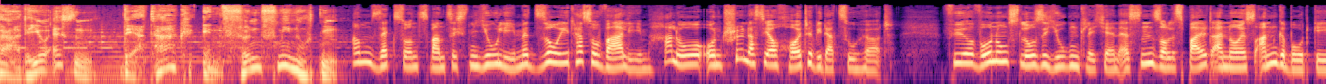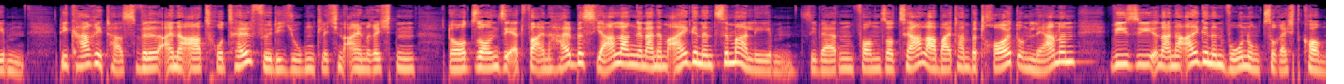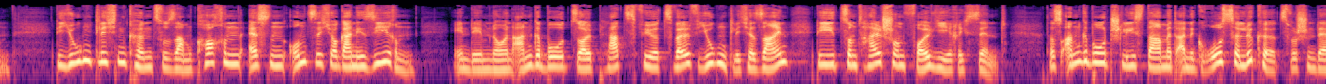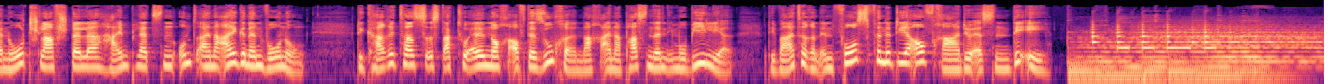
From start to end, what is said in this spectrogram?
Radio Essen. Der Tag in fünf Minuten. Am 26. Juli mit Zoe Tassovali. Hallo und schön, dass ihr auch heute wieder zuhört. Für wohnungslose Jugendliche in Essen soll es bald ein neues Angebot geben. Die Caritas will eine Art Hotel für die Jugendlichen einrichten. Dort sollen sie etwa ein halbes Jahr lang in einem eigenen Zimmer leben. Sie werden von Sozialarbeitern betreut und lernen, wie sie in einer eigenen Wohnung zurechtkommen. Die Jugendlichen können zusammen kochen, essen und sich organisieren. In dem neuen Angebot soll Platz für zwölf Jugendliche sein, die zum Teil schon volljährig sind. Das Angebot schließt damit eine große Lücke zwischen der Notschlafstelle, Heimplätzen und einer eigenen Wohnung. Die Caritas ist aktuell noch auf der Suche nach einer passenden Immobilie. Die weiteren Infos findet ihr auf radioessen.de.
